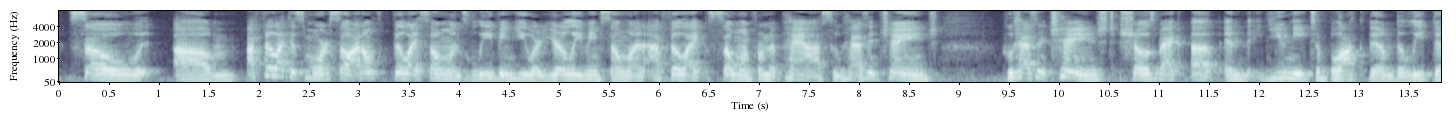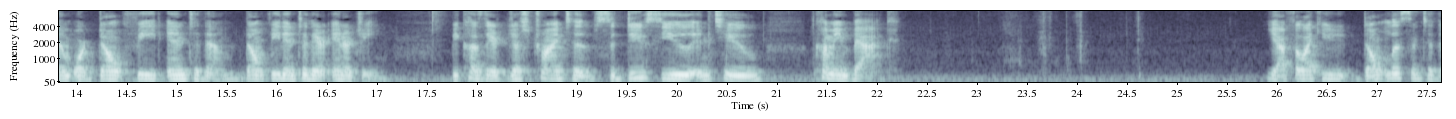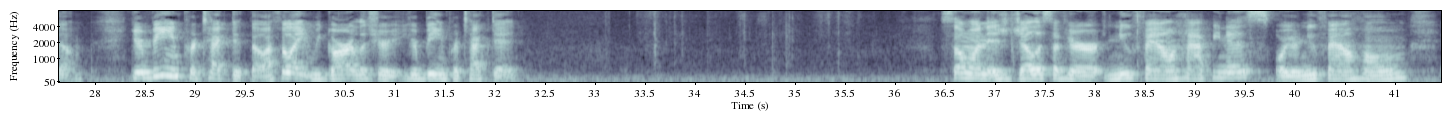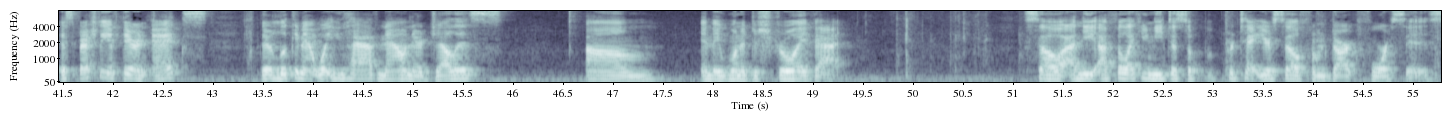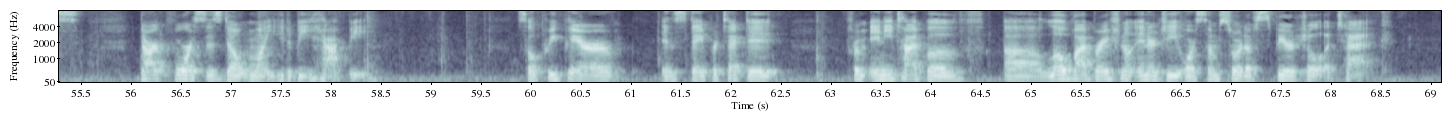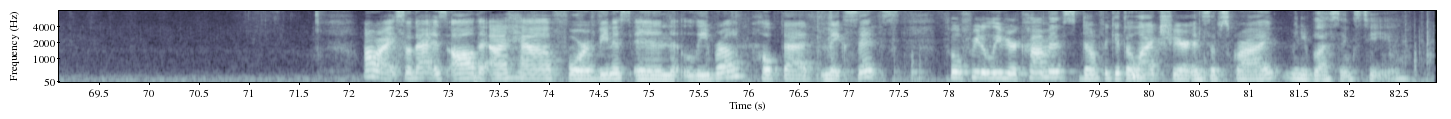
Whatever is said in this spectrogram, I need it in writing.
So um, I feel like it's more so. I don't feel like someone's leaving you or you're leaving someone. I feel like someone from the past who hasn't changed, who hasn't changed, shows back up, and you need to block them, delete them, or don't feed into them. Don't feed into their energy because they're just trying to seduce you into coming back. Yeah, I feel like you don't listen to them. You're being protected though. I feel like regardless you're you're being protected. Someone is jealous of your newfound happiness or your newfound home, especially if they're an ex. They're looking at what you have now and they're jealous. Um, and they want to destroy that. So I need I feel like you need to protect yourself from dark forces. Dark forces don't want you to be happy. So prepare and stay protected from any type of uh, low vibrational energy or some sort of spiritual attack. All right, so that is all that I have for Venus in Libra. Hope that makes sense. Feel free to leave your comments. Don't forget to like, share, and subscribe. Many blessings to you.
